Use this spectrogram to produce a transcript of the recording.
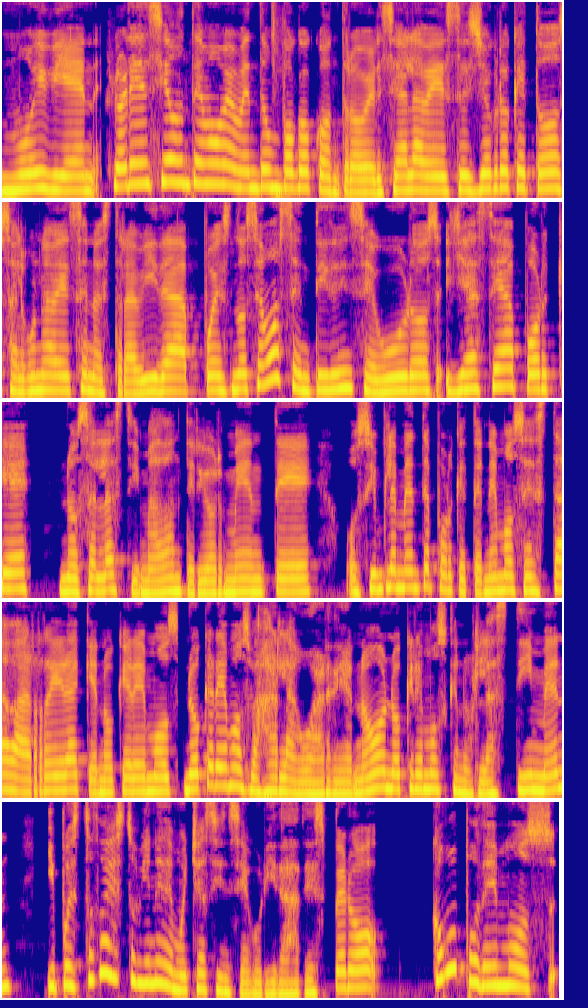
Muy bien. Florencia, un tema obviamente un poco controversial a veces. Yo creo que todos alguna vez en nuestra vida pues nos hemos sentido inseguros, ya sea porque nos han lastimado anteriormente o simplemente porque tenemos esta barrera que no queremos, no queremos bajar la guardia, ¿no? No queremos que nos lastimen. Y pues todo esto viene de muchas inseguridades, pero ¿Cómo podemos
